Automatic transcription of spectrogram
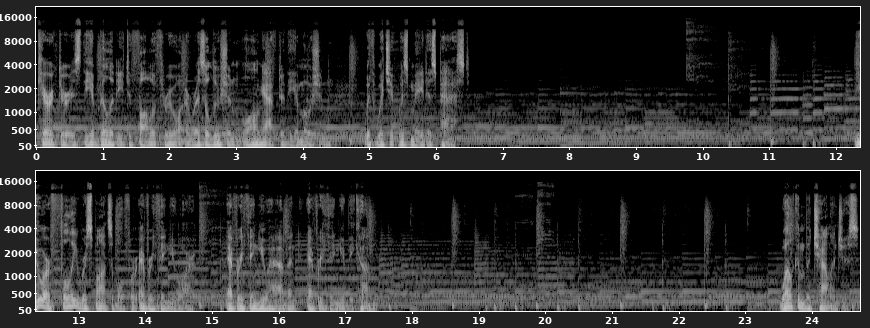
Character is the ability to follow through on a resolution long after the emotion with which it was made has passed. You are fully responsible for everything you are, everything you have, and everything you become. Welcome the challenges.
